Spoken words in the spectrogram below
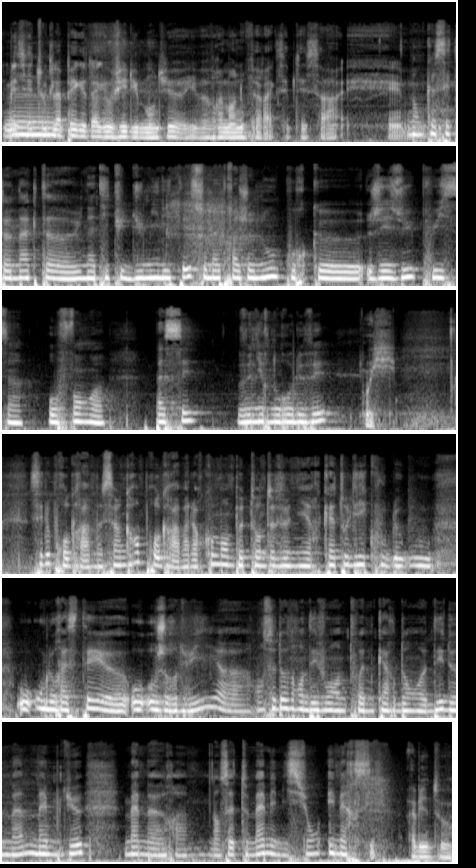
Mais c'est toute la pédagogie du bon Dieu. Il veut vraiment nous faire accepter ça. Et... Donc c'est un acte, une attitude d'humilité, se mettre à genoux pour que Jésus puisse, au fond, passer, venir nous relever. Oui. C'est le programme, c'est un grand programme. Alors comment peut-on devenir catholique ou le, rester euh, aujourd'hui euh, On se donne rendez-vous Antoine Cardon euh, dès demain, même lieu, même heure, dans cette même émission. Et merci. À bientôt.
